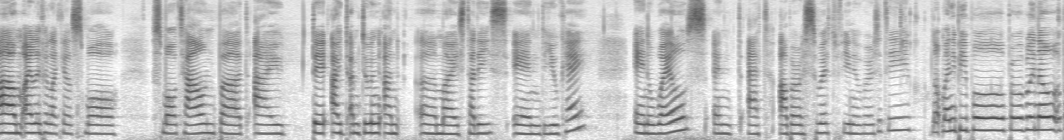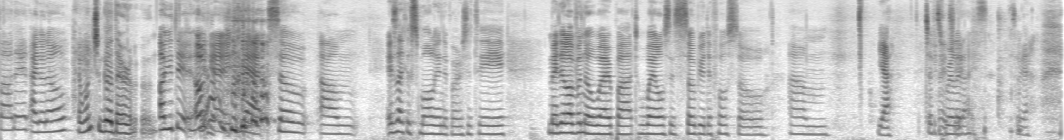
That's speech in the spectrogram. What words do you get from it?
Um, I live in like a small, small town, but I did. I, am doing uh, my studies in the UK, in Wales, and at Aberystwyth University. Not many people probably know about it. I don't know. I want to go there. Oh, you did? Okay, yeah. yeah. So um, it's like a small university, middle of nowhere, but Wales is so beautiful. So um, yeah, Definitely. it's really nice. So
